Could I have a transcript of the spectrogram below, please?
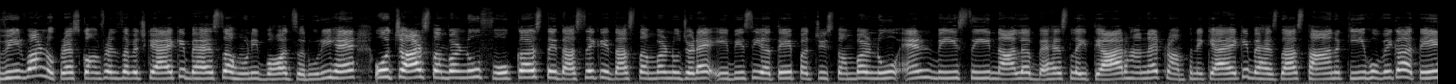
ਵੀਰਵਾਰ ਨੂੰ ਪ੍ਰੈਸ ਕਾਨਫਰੰਸ ਦੇ ਵਿੱਚ ਕਿਹਾ ਹੈ ਕਿ ਬਹਿਸ ਹੋਣੀ ਬਹੁਤ ਜ਼ਰੂਰੀ ਹੈ। ਉਹ 4 ਸਤੰਬਰ ਨੂੰ ਫੋਕਸ ਤੇ ਦੱਸੇ ਕਿ 10 ਸਤੰਬਰ ਨੂੰ ਜਿਹੜਾ ABC ਅਤੇ 25 ਸਤੰਬਰ ਨੂੰ NBC ਨਾਲ ਬਹਿਸ ਲਈ ਤਿਆਰ ਹਨ। ਟਰੰਪ ਨੇ ਕਿਹਾ ਹੈ ਕਿ ਬਹਿਸ ਦਾ ਸਥਾਨ ਕੀ ਹੋਵੇਗਾ ਅਤੇ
